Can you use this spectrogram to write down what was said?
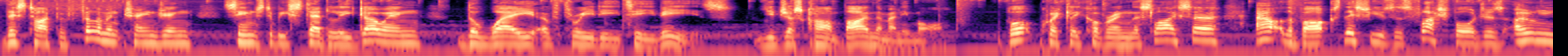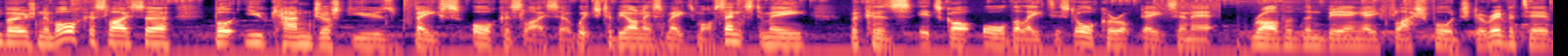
this type of filament changing seems to be steadily going the way of 3D TVs. You just can't buy them anymore. But quickly covering the slicer, out of the box this uses FlashForge's own version of Orca Slicer, but you can just use base Orca Slicer, which to be honest makes more sense to me because it's got all the latest Orca updates in it, rather than being a FlashForge derivative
